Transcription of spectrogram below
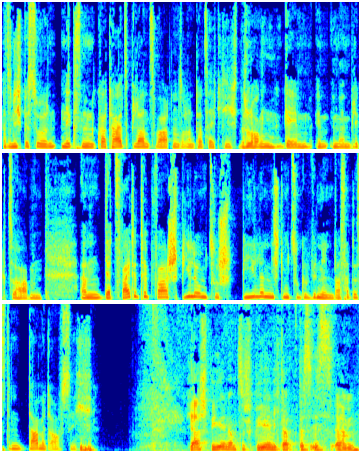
Also nicht bis zur nächsten Quartalsbilanz warten, sondern tatsächlich the long game im, immer im Blick zu haben. Ähm, der zweite Tipp war, Spiele um zu spielen, nicht um zu gewinnen. Was hat es denn damit auf sich? Ja, spielen, um zu spielen. Ich glaube, das ist, ähm,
